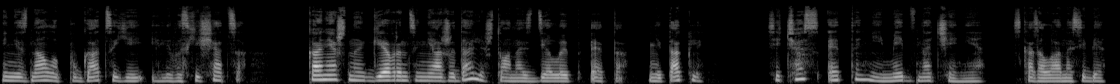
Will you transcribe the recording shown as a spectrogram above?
и не знала, пугаться ей или восхищаться. Конечно, гевронцы не ожидали, что она сделает это, не так ли? «Сейчас это не имеет значения», — сказала она себе.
